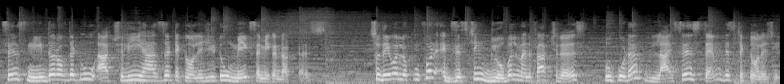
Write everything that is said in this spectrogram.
since neither of the two actually has the technology to make semiconductors. So they were looking for existing global manufacturers who could have licensed them this technology.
